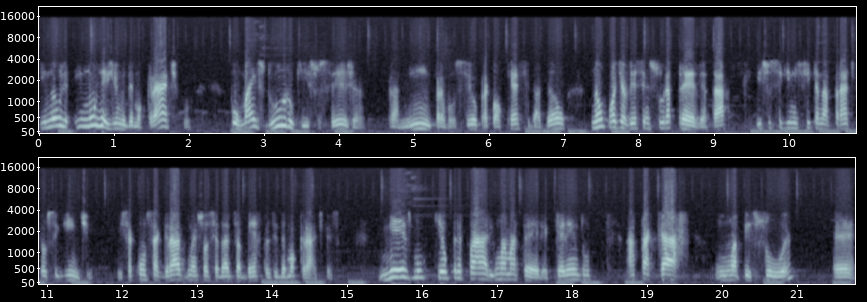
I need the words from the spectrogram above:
E, não, e num regime democrático, por mais duro que isso seja, para mim, para você ou para qualquer cidadão, não pode haver censura prévia, tá? Isso significa na prática o seguinte: isso é consagrado nas sociedades abertas e democráticas. Mesmo que eu prepare uma matéria querendo atacar uma pessoa, é,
